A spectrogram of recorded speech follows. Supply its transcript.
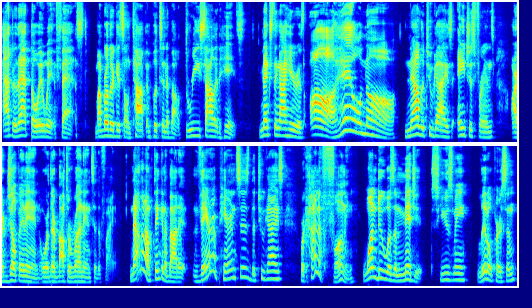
After that, though, it went fast. My brother gets on top and puts in about three solid hits. Next thing I hear is, oh, hell no. Now the two guys, H's friends, are jumping in or they're about to run into the fight. Now that I'm thinking about it, their appearances, the two guys, were kind of funny. One dude was a midget, excuse me, little person,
